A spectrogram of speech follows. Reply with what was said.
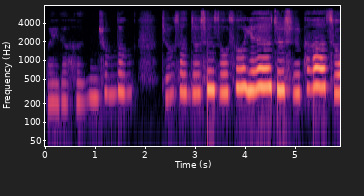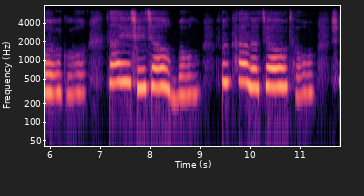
灰得很冲动。就算这是做错，也只是怕错过。在一起叫梦，分开了叫痛。是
